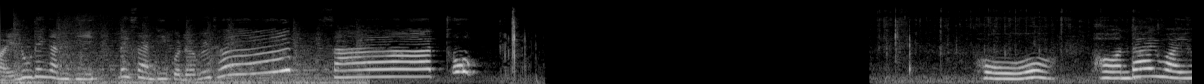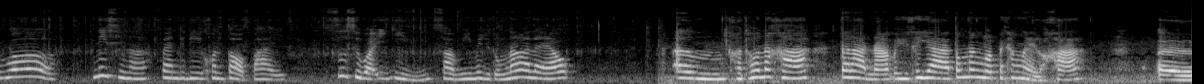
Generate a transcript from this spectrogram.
อให้ลูกได้งานดีๆ ได้แฟนดีกว่าเดิมด้วยเถิดสาธุโห พรได้ไวเวอร์ นี่สินะ แฟนดีๆ คนต่อไป สู้สิวะอีหญิง สามีมาอยู่ตรงหน้าแล้ว เอิ่ม ขอโทษนะคะ ตลาดน้ำอยุธยาต้องนั่งรถไปทางไหนเหรอคะ เอ่อ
